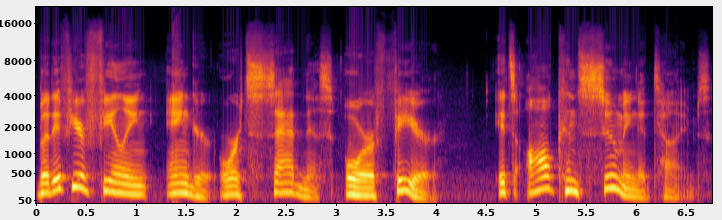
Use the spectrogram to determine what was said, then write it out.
but if you're feeling anger or sadness or fear, it's all consuming at times.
